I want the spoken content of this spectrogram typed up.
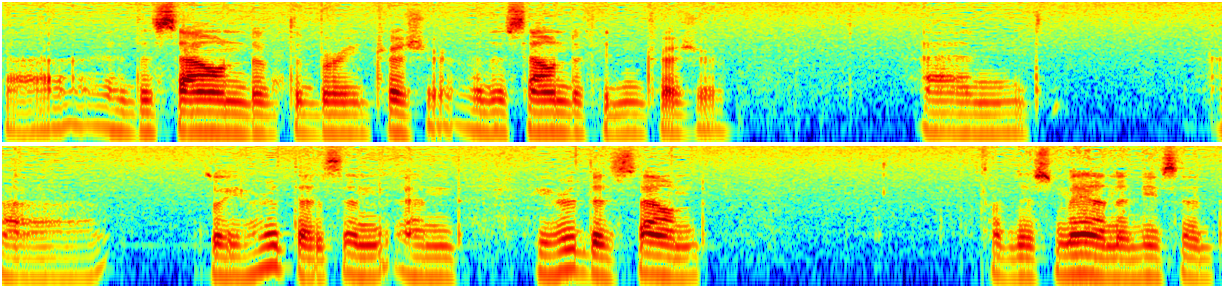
Uh, the sound of the buried treasure, or the sound of hidden treasure. And uh, so he heard this, and, and he heard this sound of this man, and he said,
